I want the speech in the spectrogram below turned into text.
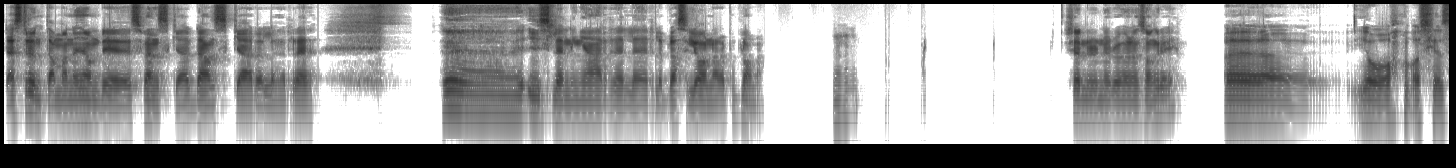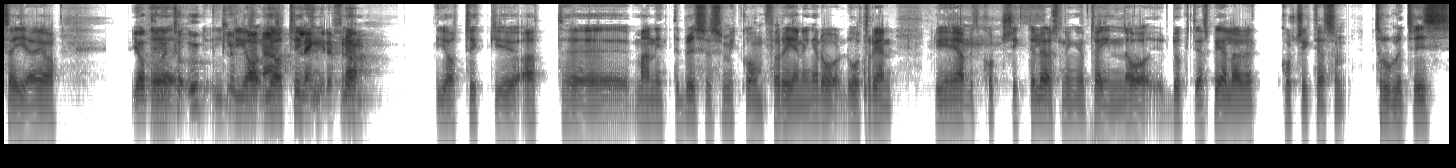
Där struntar man i om det är svenskar, danskar eller eh, eh, islänningar eller, eller brasilianare på planen. Mhm. Känner du när du hör en sån grej? Eh, ja, vad ska jag säga? Jag, Jag kommer Eh, ta upp jag- klubbarna jag tycker- längre fram. jag tycker ju att eh, man inte bryr sig så mycket om föreningen då. då återigen, det är en jävligt kortsiktig lösning att ta in då, duktiga spelare, kortsiktiga som troligtvis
